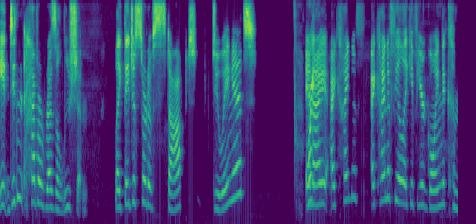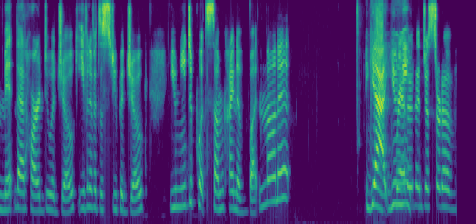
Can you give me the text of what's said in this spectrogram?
it didn't have a resolution. Like they just sort of stopped doing it. And right. I, I kind of I kind of feel like if you're going to commit that hard to a joke, even if it's a stupid joke, you need to put some kind of button on it. Yeah, you rather need... than just sort of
